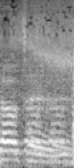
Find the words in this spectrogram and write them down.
exalted.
